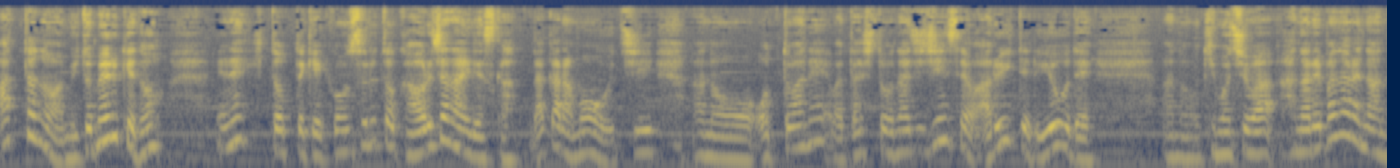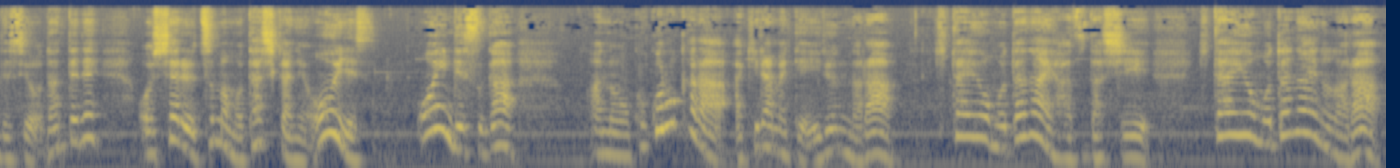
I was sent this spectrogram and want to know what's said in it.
あったのは認めるけど、ね、人って結婚すると変わるじゃないですか。だからもううちあの夫はね私と同じ人生を歩いてるようであの気持ちは離れ離れなんですよ。なんてねおっしゃる妻も確かに多いです。多いんですがあの心から諦めているんなら期待を持たないはずだし期待を持たないのなら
